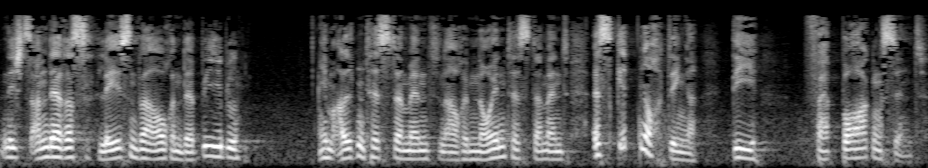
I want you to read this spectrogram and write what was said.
nichts anderes lesen wir auch in der Bibel, im Alten Testament und auch im Neuen Testament. Es gibt noch Dinge, die verborgen sind,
